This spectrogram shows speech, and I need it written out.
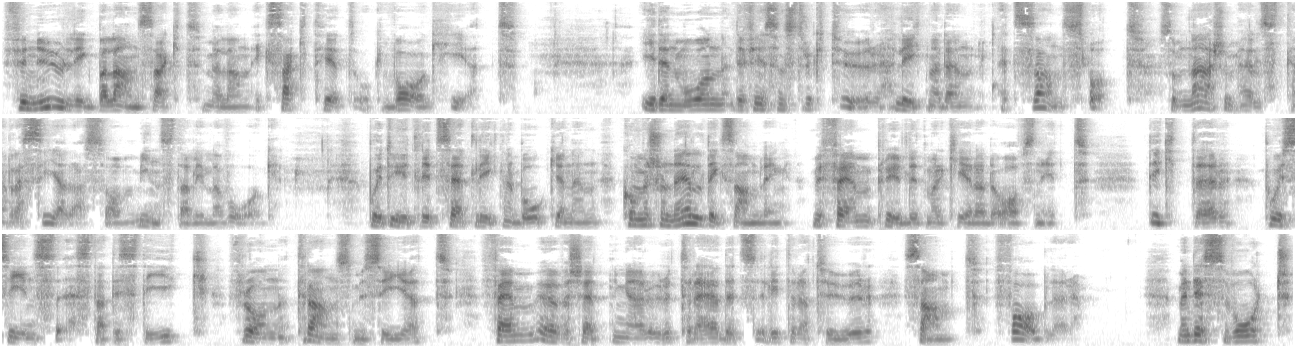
finurlig balansakt mellan exakthet och vaghet. I den mån det finns en struktur liknar den ett sandslott som när som helst kan raseras av minsta lilla våg. På ett ytligt sätt liknar boken en konventionell diktsamling med fem prydligt markerade avsnitt. Dikter, poesins statistik från Transmuseet, fem översättningar ur trädets litteratur samt fabler. Men det är svårt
